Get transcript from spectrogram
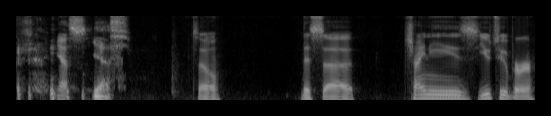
yes. Yes. so this uh chinese youtuber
